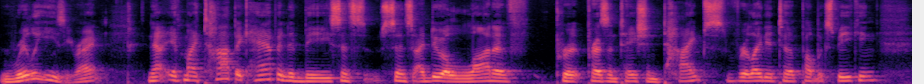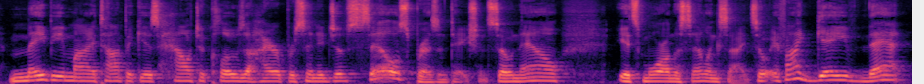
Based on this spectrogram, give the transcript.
Really easy, right? Now, if my topic happened to be since since I do a lot of presentation types related to public speaking, maybe my topic is how to close a higher percentage of sales presentations. So now it's more on the selling side. So if I gave that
